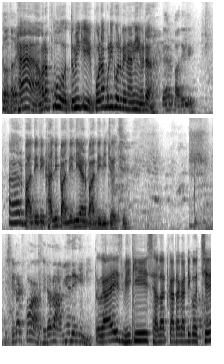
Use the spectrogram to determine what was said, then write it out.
তো তাহলে হ্যাঁ আমরা পু- তুমি কি পোড়াপুরি করবে না নি ওটা? আর পাদিলি। আর পাদিলি খালি পাদিলি আর পাদিলি চলছে। সেটা সেটা তো আমিও দেখিনি। তো গাইস ভিকি স্যালাড কাটাকাটি করছে।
